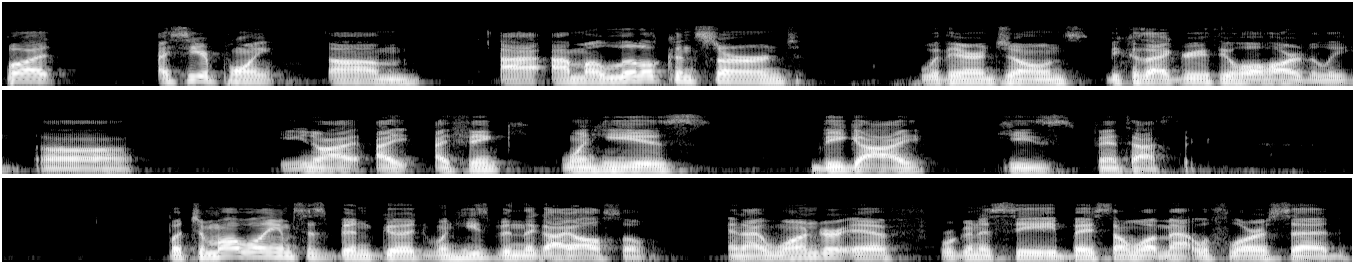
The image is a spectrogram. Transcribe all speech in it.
but I see your point. Um, I, I'm a little concerned with Aaron Jones because I agree with you wholeheartedly. Uh, you know, I, I, I think when he is the guy, he's fantastic. But Jamaal Williams has been good when he's been the guy also. And I wonder if we're going to see, based on what Matt LaFleur said,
